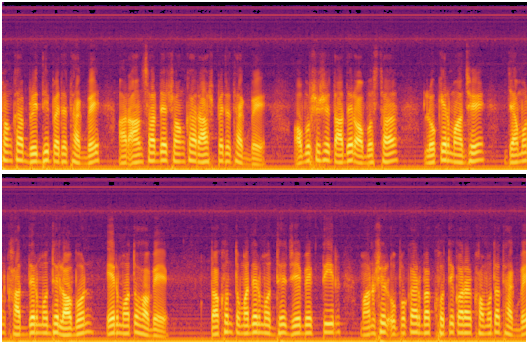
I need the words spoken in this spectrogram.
সংখ্যা বৃদ্ধি পেতে থাকবে আর আনসারদের সংখ্যা হ্রাস পেতে থাকবে। অবশেষে তাদের অবস্থা লোকের মাঝে যেমন খাদ্যের মধ্যে লবণ এর মতো হবে। তখন তোমাদের মধ্যে যে ব্যক্তির মানুষের উপকার বা ক্ষতি করার ক্ষমতা থাকবে,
